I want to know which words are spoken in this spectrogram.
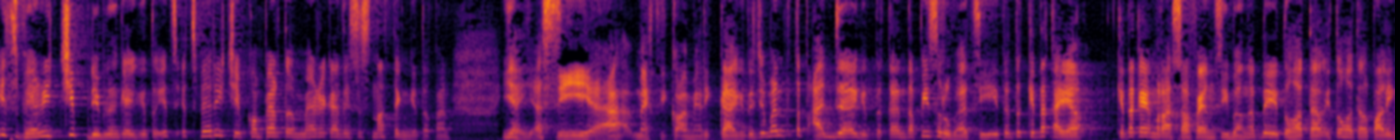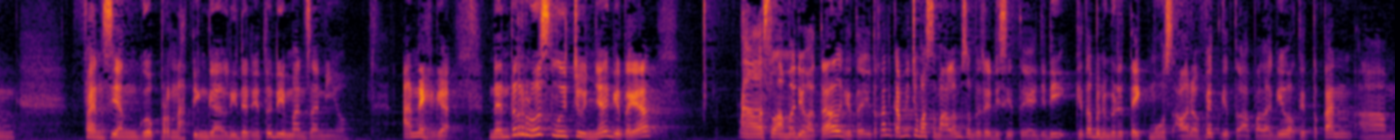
it's very cheap dia bilang kayak gitu. It's it's very cheap compared to America. This is nothing gitu kan. Ya ya sih ya. Meksiko Amerika gitu. Cuman tetap aja gitu kan. Tapi seru banget sih. Itu tuh kita kayak kita kayak merasa fancy banget deh. Itu hotel itu hotel paling fans yang gue pernah tinggali dan itu di Manzanillo. Aneh gak dan terus lucunya gitu ya uh, selama di hotel gitu itu kan kami cuma semalam sebenarnya di situ ya. Jadi kita bener-bener take most out of it gitu. Apalagi waktu itu kan um,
